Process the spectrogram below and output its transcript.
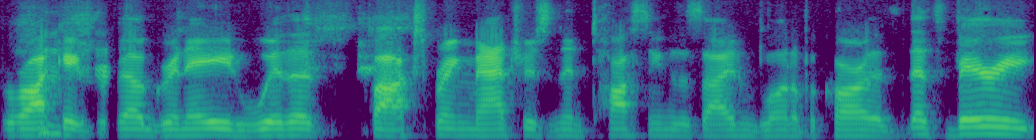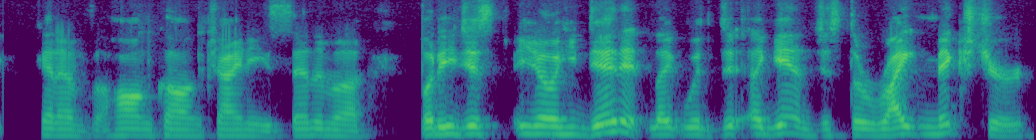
rocket propelled grenade with a box spring mattress and then tossing to the side and blowing up a car. That's that's very kind of Hong Kong Chinese cinema. But he just you know he did it like with again just the right mixture.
